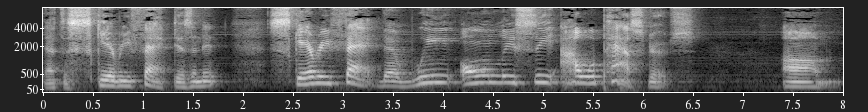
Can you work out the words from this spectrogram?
That's a scary fact, isn't it? Scary fact that we only see our pastors um,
